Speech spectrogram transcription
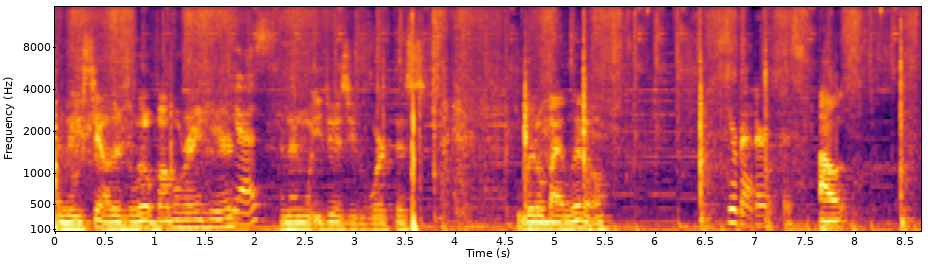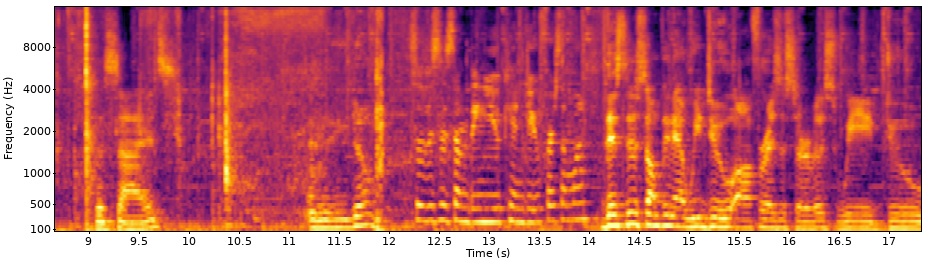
And then you see how there's a little bubble right here? Yes. And then what you do is you work this little by little You're better at this. out the sides. And there you go. So this is something you can do for someone? This is something that we do offer as a service. We do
